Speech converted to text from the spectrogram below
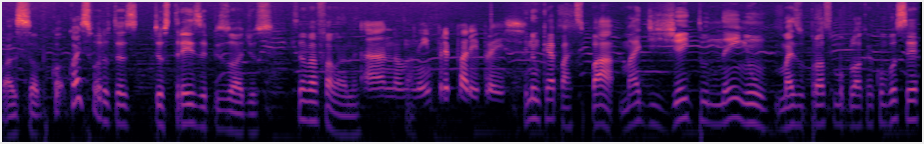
quais, são, qu- quais foram os teus, teus três episódios. Você vai falar, né? Ah, não, nem preparei pra isso. E não quer participar, mas de jeito nenhum. Mas o próximo bloco é com você.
